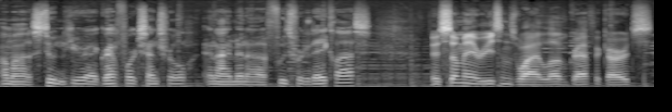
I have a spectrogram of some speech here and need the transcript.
I'm a student here at Grand Forks Central, and I'm in a Foods for Today class. There's so many reasons why I love graphic arts.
